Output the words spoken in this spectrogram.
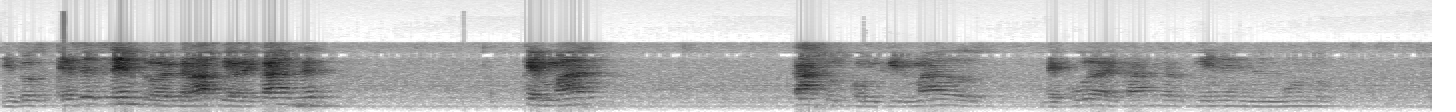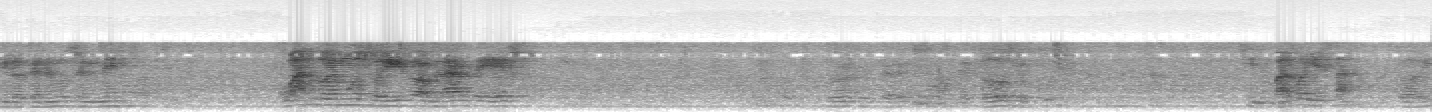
Y entonces es el centro de terapia de cáncer que más casos confirmados de cura de cáncer tiene en el mundo y lo tenemos en México. ¿Cuándo hemos oído hablar de eso? De todo se ocurre. Sin embargo, ahí está, todavía.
